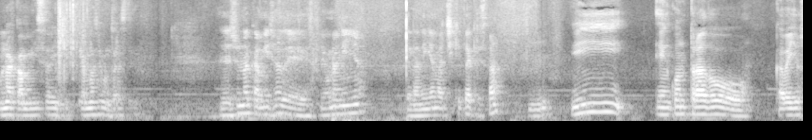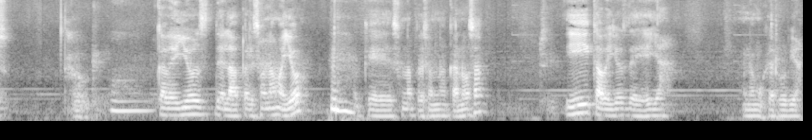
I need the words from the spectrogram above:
Una camisa y ¿qué más encontraste? Es una camisa de, de una niña, de la niña más chiquita que está. Y he encontrado cabellos. Ah, ok. Oh. cabellos de la persona mayor, que es una persona canosa, Sí. y cabellos de ella, una mujer rubia,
